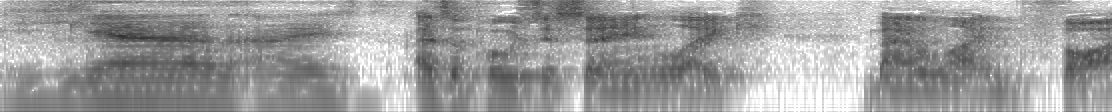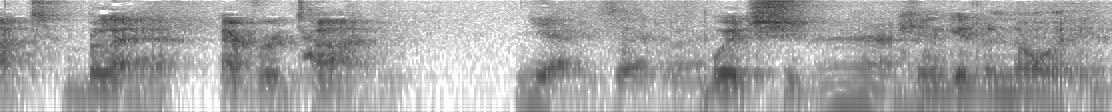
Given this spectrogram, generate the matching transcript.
Yeah, I. as opposed to saying like Madeline thought bleh every time, yeah, exactly. which Yeah. can get annoying.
